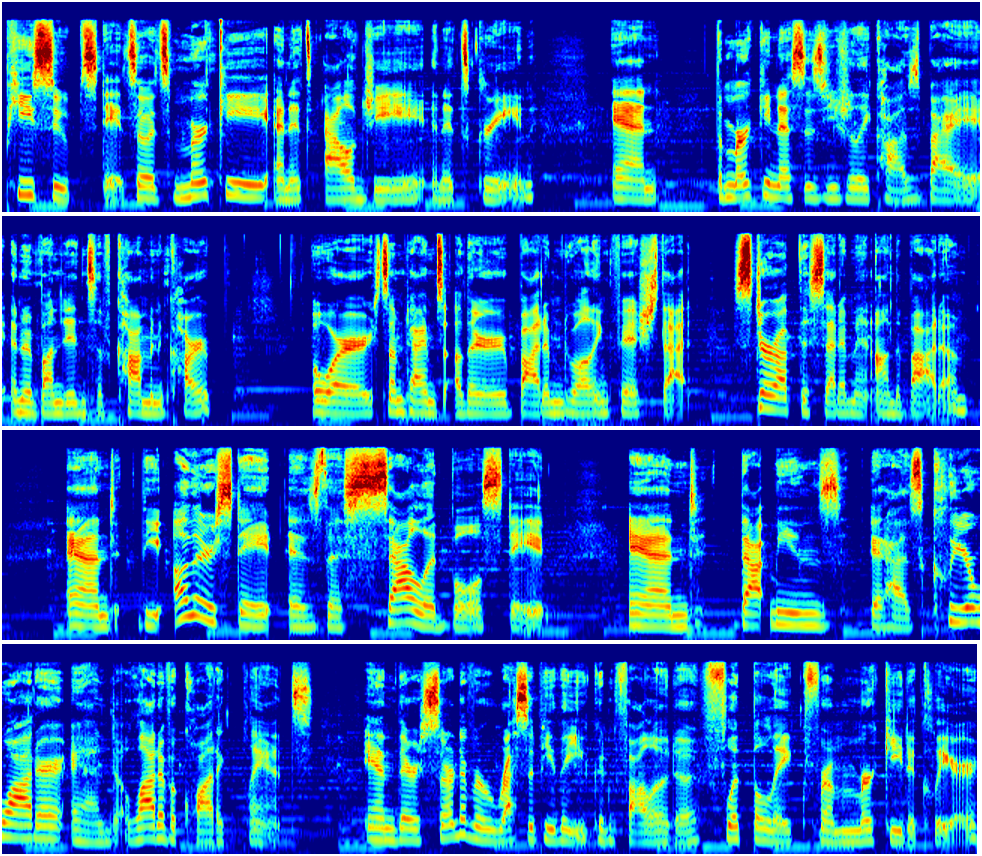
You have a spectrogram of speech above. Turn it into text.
pea soup state. So it's murky and it's algae and it's green. And the murkiness is usually caused by an abundance of common carp or sometimes other bottom dwelling fish that stir up the sediment on the bottom. And the other state is the salad bowl state. And that means it has clear water and a lot of aquatic plants. And there's sort of a recipe that you can follow to flip a lake from murky to clear.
